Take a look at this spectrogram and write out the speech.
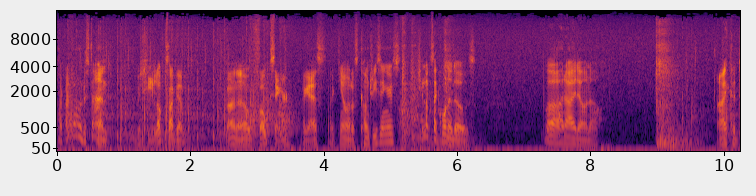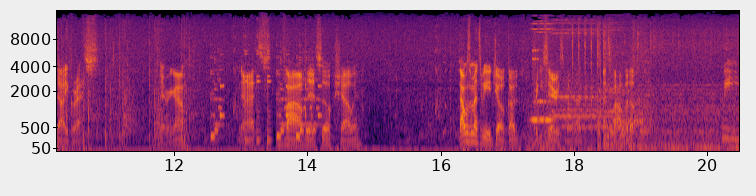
Like, I don't understand. But she looks like a, I don't know, folk singer, I guess. Like, you know, those country singers. She looks like one of those. But I don't know. I could digress. There we go. Let's valve this up, shall we? That was meant to be a joke. I was pretty serious about that. Let's valve it up. Whee!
